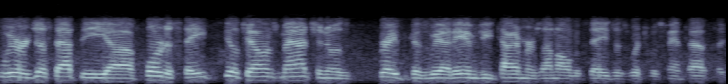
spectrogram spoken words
we were just at the uh, Florida State Steel Challenge match, and it was great because we had AMG timers on all the stages, which was fantastic.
